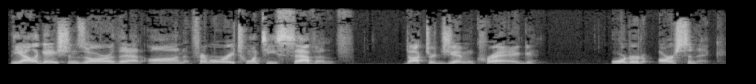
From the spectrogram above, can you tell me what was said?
The allegations are that on February 27th, Dr. Jim Craig ordered arsenic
